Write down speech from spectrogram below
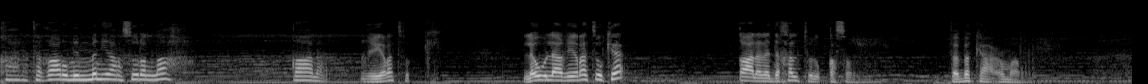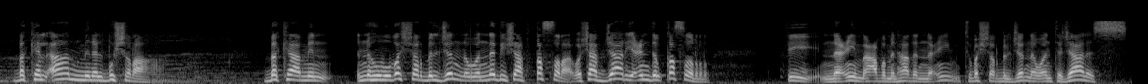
قال تغار من من يا رسول الله؟ قال غيرتك. لولا غيرتك قال لدخلت القصر. فبكى عمر. بكى الآن من البشرى. بكى من أنه مبشر بالجنة والنبي شاف قصره وشاف جارية عند القصر. في نعيم أعظم من هذا النعيم تبشر بالجنة وأنت جالس.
